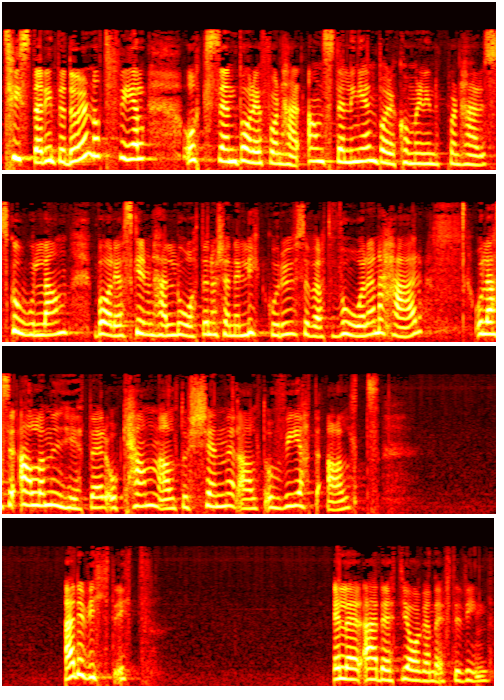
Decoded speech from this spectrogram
tyst där inte, då är det något fel. Och sen bara jag får den här anställningen, bara jag kommer in på den här skolan, bara jag skriver den här låten och känner lyckorus över att våren är här, och läser alla nyheter och kan allt och känner allt och vet allt. Är det viktigt? Eller är det ett jagande efter vind?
